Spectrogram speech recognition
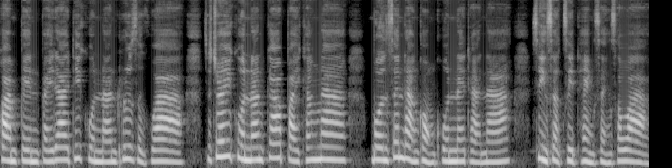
ความเป็นไปได้ที่คุณนั้นรู้สึกว่า จะช่วยให้คุณนั้นก้าวไปข้างหน้า บนเส้นทางของคุณในฐานะ สิ่งศักดิ์สิทธิ์แห่งแสงสว่าง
